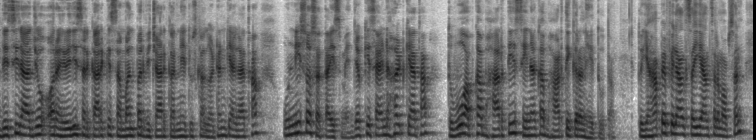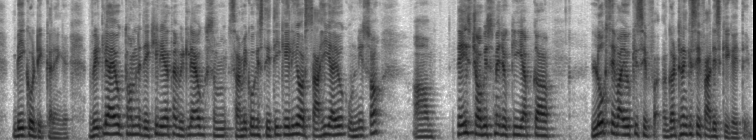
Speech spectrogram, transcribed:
देशी राज्यों और अंग्रेज़ी सरकार के संबंध पर विचार करने हेतु उसका गठन किया गया था 1927 में, जबकि सैंडहर्ट क्या था? तो वो आपका भारतीय सेना का भारतीयकरण हेतु था। तो यहाँ पे फ़िलहाल सही आंसर हम ऑप्शन बी को टिक करेंगे। विटले आयोग तो हमने देख ही लिया था। विटले आयोग श्रमिकों की स्थिति के लिए और शाही आयोग उन्नीस तेईस चौबीस में जो कि आपका लोक सेवा आयोग की गठन की सिफारिश की गई थी।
